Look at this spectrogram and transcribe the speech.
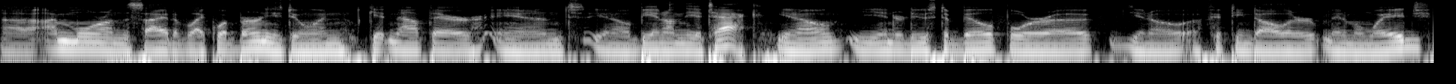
Uh, I'm more on the side of like what Bernie's doing, getting out there and you know being on the attack. You know, he introduced a bill for a you know a fifteen dollar minimum wage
